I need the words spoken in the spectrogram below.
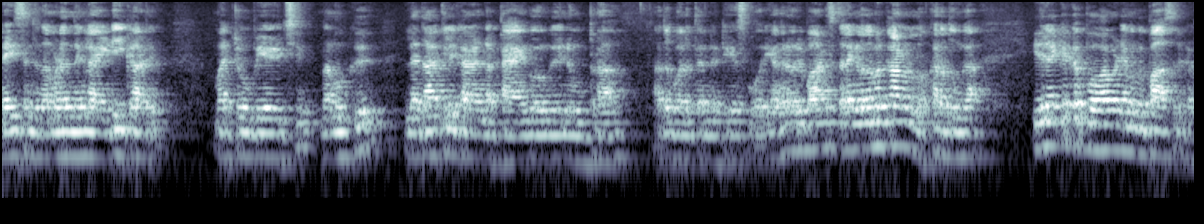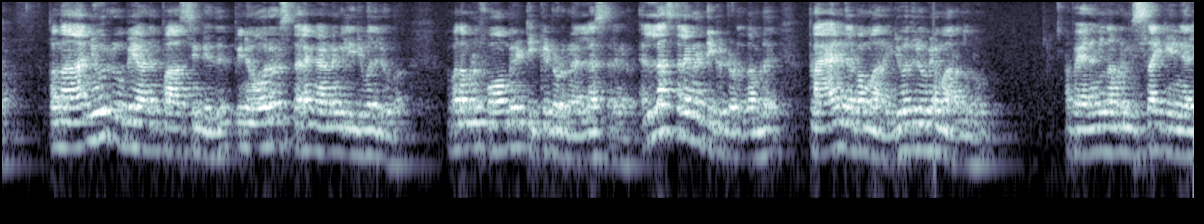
ലൈസൻസ് നമ്മുടെ എന്തെങ്കിലും ഐ ഡി കാർഡ് മറ്റും ഉപയോഗിച്ച് നമുക്ക് ലഡാക്കിൽ കാണേണ്ട പാങ്കോങ് നുബ്ര അതുപോലെ തന്നെ ടി എസ് മോരി അങ്ങനെ ഒരുപാട് സ്ഥലങ്ങൾ നമ്മൾ കാണുമല്ലോ കറതുങ്ക. ഇതിലേക്കൊക്കെ പോകാൻ വേണ്ടി നമുക്ക് പാസ് എടുക്കണം. അപ്പൊ നാനൂറ് രൂപയാണ് പാസിന്റെ ഇത്. പിന്നെ ഓരോ സ്ഥലം കാണണമെങ്കിൽ ഇരുപത് രൂപ. അപ്പൊ നമ്മൾ ഫോമിന് ടിക്കറ്റ് കൊടുക്കണം എല്ലാ സ്ഥലങ്ങളും. എല്ലാ സ്ഥലങ്ങളും ടിക്കറ്റ് കൊടുക്കണം. നമ്മൾ പ്ലാൻ ചിലപ്പോൾ മാറും. ഇരുപത് രൂപയെ മാറുന്നുള്ളൂ. അപ്പൊ ഏതെങ്കിലും നമ്മൾ മിസ്സായി കഴിഞ്ഞാൽ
